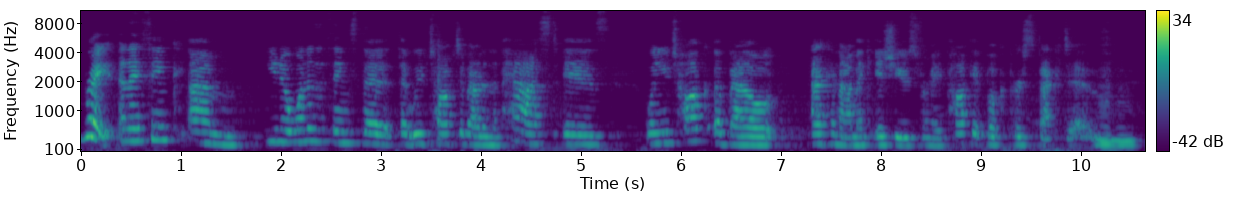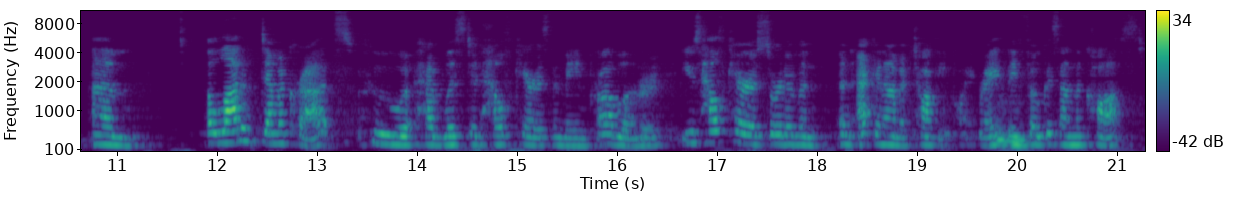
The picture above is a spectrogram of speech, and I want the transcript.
Right, and I think um, you know one of the things that that we've talked about in the past is when you talk about economic issues from a pocketbook perspective. Um, a lot of Democrats who have listed healthcare as the main problem Right. use healthcare as sort of an, an economic talking point, right? They Mhm. focus on the cost,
